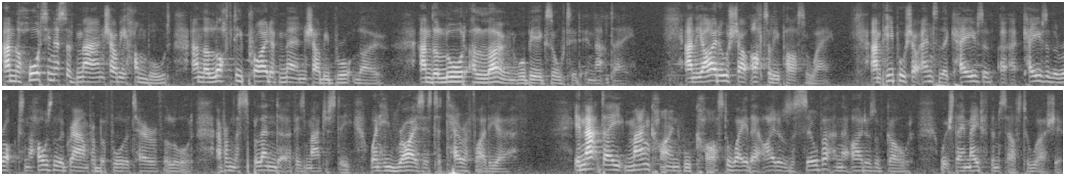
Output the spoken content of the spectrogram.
And the haughtiness of man shall be humbled, and the lofty pride of men shall be brought low. And the Lord alone will be exalted in that day. And the idols shall utterly pass away and people shall enter the caves of, uh, uh, caves of the rocks and the holes of the ground from before the terror of the Lord, and from the splendor of his majesty, when he rises to terrify the earth. In that day, mankind will cast away their idols of silver and their idols of gold, which they made for themselves to worship.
